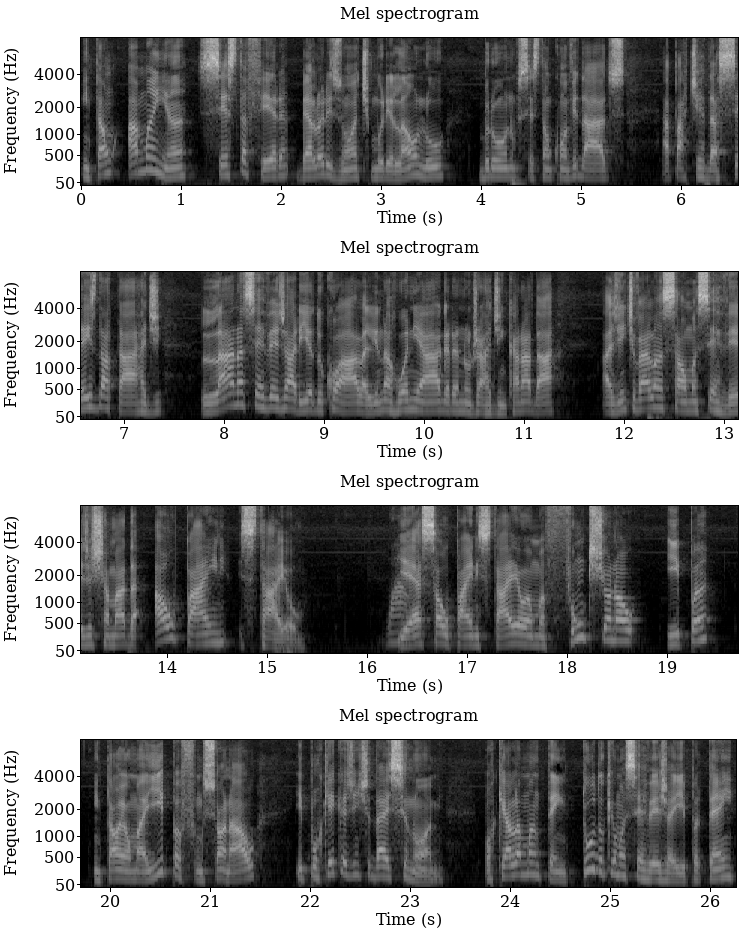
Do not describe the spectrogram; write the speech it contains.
Então, amanhã, sexta-feira, Belo Horizonte, Murilão, Lu, Bruno, vocês estão convidados, a partir das seis da tarde, lá na cervejaria do Koala, ali na Rua Niágara, no Jardim Canadá, a gente vai lançar uma cerveja chamada Alpine Style. Uau. E essa Alpine Style é uma Functional IPA Então é uma IPA funcional. E por que, que a gente dá esse nome? Porque ela mantém tudo que uma cerveja IPA tem:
